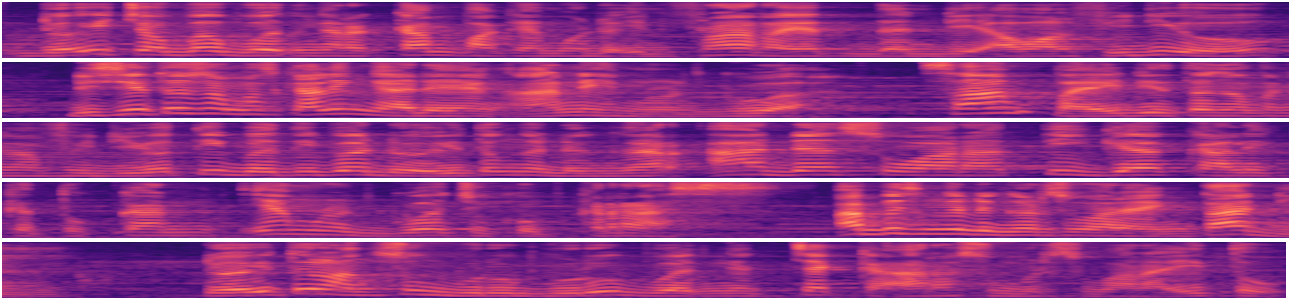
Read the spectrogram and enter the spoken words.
Doi coba buat ngerekam pakai mode infrared dan di awal video, di situ sama sekali nggak ada yang aneh menurut gua. Sampai di tengah-tengah video tiba-tiba Doi itu ngedengar ada suara tiga kali ketukan yang menurut gua cukup keras. Abis ngedengar suara yang tadi, Doi itu langsung buru-buru buat ngecek ke arah sumber suara itu.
